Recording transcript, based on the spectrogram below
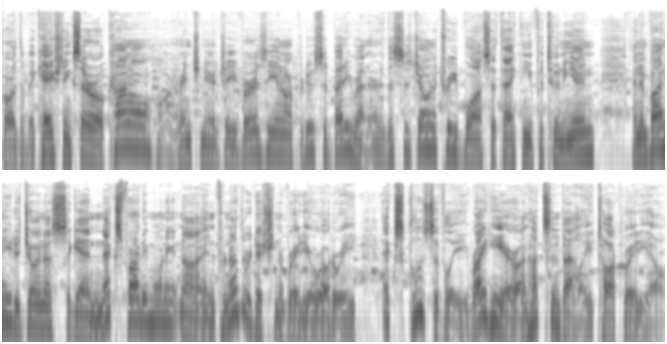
For the vacationing Sarah O'Connell, our engineer Jay Verzi, and our producer Betty Renner, this is Jonah Triebwasser thanking you for tuning in and inviting you to join us again next Friday morning at 9 for another edition of Radio Rotary, exclusively right here on Hudson Valley Talk Radio.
